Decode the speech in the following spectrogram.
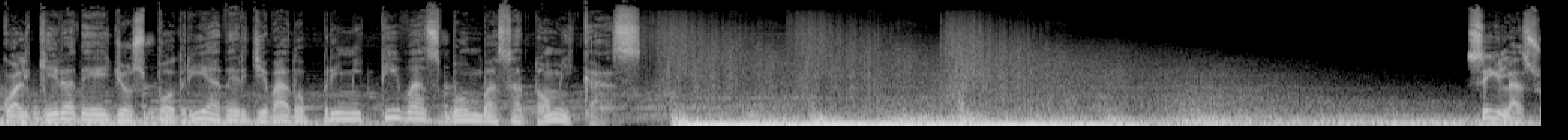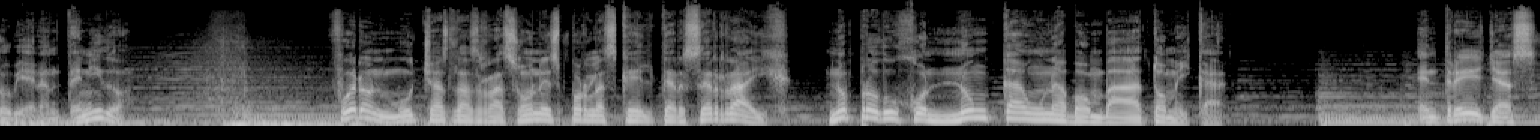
Cualquiera de ellos podría haber llevado primitivas bombas atómicas. Si las hubieran tenido. Fueron muchas las razones por las que el Tercer Reich no produjo nunca una bomba atómica. Entre ellas,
